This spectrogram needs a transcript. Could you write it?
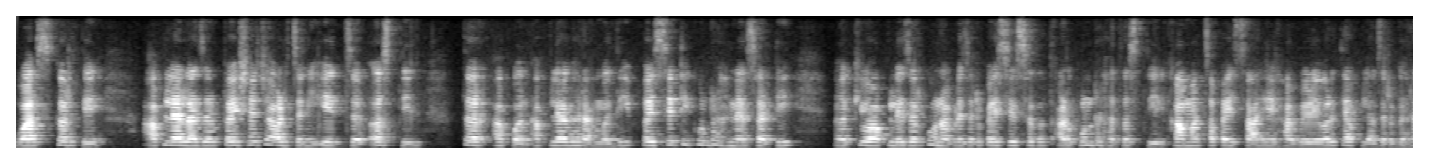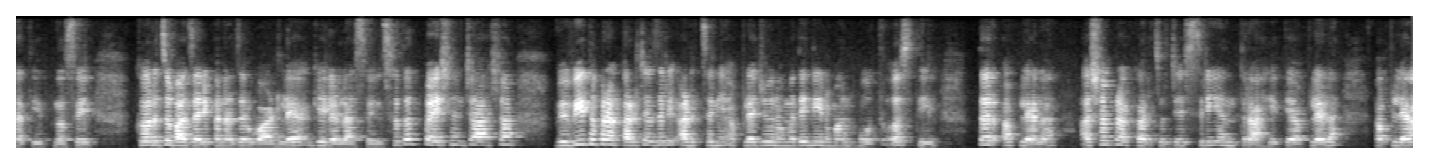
वास करते. आपल्याला जर पैशाच्या अडचणी येत जर असतील तर आपण आपल्या घरामध्ये पैसे टिकून राहण्यासाठी किंवा आपले जर कोणाकडे जर पैसे सतत अडकून राहत असतील कामाचा पैसा आहे हा वेळेवरती आपल्या जर घरात येत नसेल कर्जबाजारीपणा जर वाढल्या गेलेला असेल सतत पैशांच्या अशा विविध प्रकारच्या जरी अडचणी आपल्या जीवनामध्ये निर्माण होत असतील तर आपल्याला अशा प्रकारचं जे श्रीयंत्र आहे ते आपल्याला आपल्या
